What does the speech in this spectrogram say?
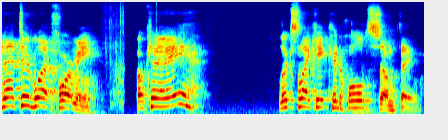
And that did what for me? Okay. Looks like it could hold something.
